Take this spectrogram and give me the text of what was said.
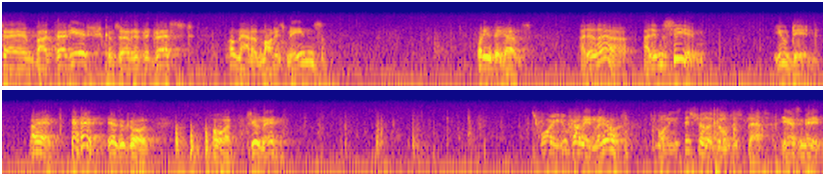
say about 30-ish, conservatively dressed. A man of modest means. What do you think, Holmes? I don't know. I didn't see him. You did. Oh, yes. yes, of course. Oh, uh, excuse me. Boy, you come in, will you? Good morning. Is this Sherlock Holmes's flat? Yes, indeed.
